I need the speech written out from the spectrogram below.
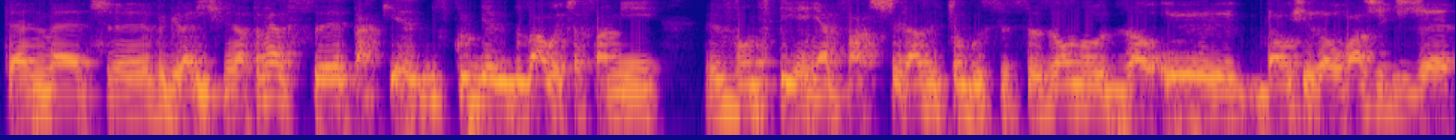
ten mecz e, wygraliśmy. Natomiast e, takie w klubie bywały czasami zwątpienia. Dwa, trzy razy w ciągu sezonu e, dało się zauważyć, że,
